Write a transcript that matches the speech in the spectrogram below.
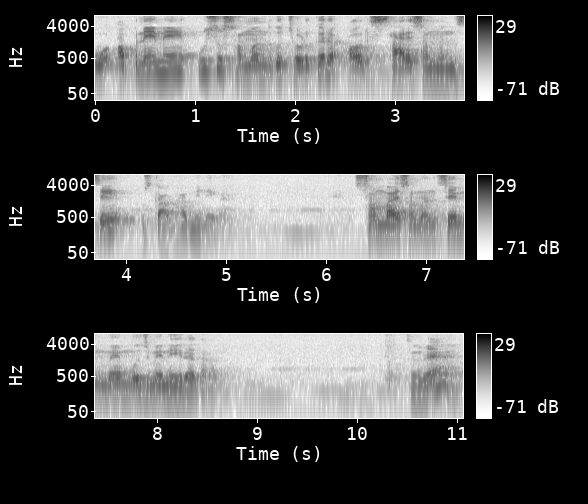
वो अपने में उस संबंध को छोड़कर और सारे संबंध से उसका अभाव मिलेगा। समवाय संबंध से मैं मुझमें नहीं रहता हूँ। समझ? में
